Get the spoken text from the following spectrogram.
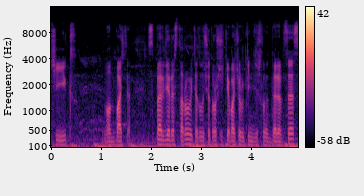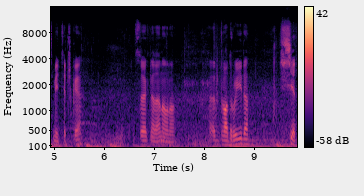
Чікс. Ну, от бачите, спереді реставрують, а тут ще трошечки бачу руки не дійшли. Деревце, сміттячке. Все як не дано воно. Два друїда. Щит.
